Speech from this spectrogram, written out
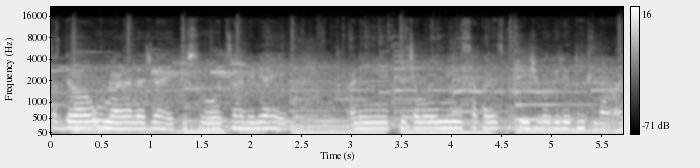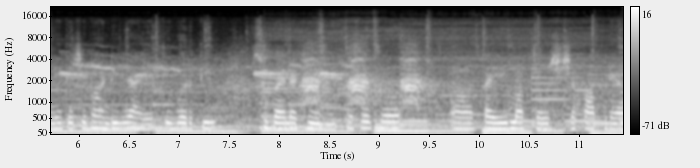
सध्या उन्हाळ्याला जे आहे ती सुरुवात झालेली आहे. आणि त्याच्यामुळे मी सकाळीच फ्रीज वगैरे धुतला आणि त्याची भांडी जी आहे ती वरती सुकायला ठेवली. तसंच काही मागच्या वर्षीच्या पापड्या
